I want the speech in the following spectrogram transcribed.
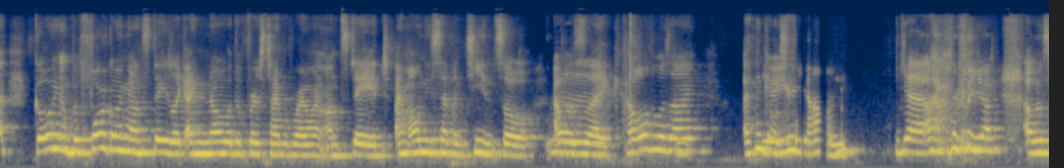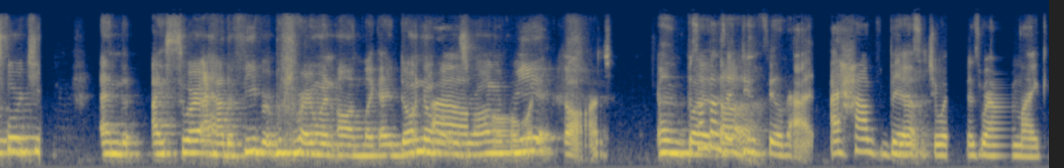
uh, going before going on stage, like I know the first time before I went on stage, I'm only 17, so mm. I was mm. like, how old was I? I think yeah, I was you're young. Yeah, I'm really young. I was 14 and I swear I had a fever before I went on. Like I don't know what was wrong with me. Oh gosh. And but, sometimes uh, I do uh, feel that. I have been yeah. in situations where I'm like,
